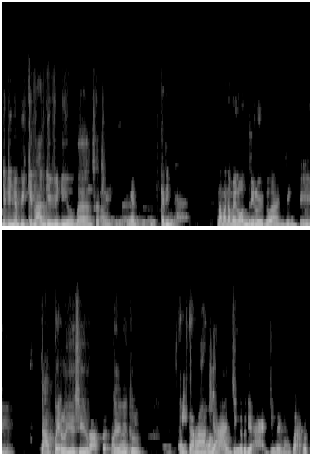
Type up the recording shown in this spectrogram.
Jadinya bikin lagi video bang. Anjing. Ingat nama-nama laundry loh itu anjing. Ih, capek loh Jesse loh. Kayak gitu loh. Setrika lagi anjing kata dia anjing memang banget.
